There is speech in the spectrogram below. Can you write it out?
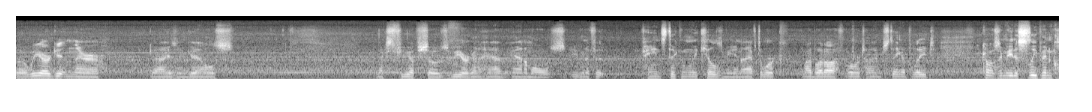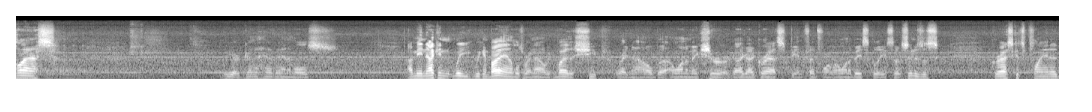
So we are getting there, guys and gals. Next few episodes, we are going to have animals, even if it painstakingly kills me and I have to work my butt off overtime, staying up late, causing me to sleep in class. We are gonna have animals. I mean, I can we, we can buy animals right now. We can buy the sheep right now, but I want to make sure I got grass being fed for them. I want to basically so as soon as this grass gets planted,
